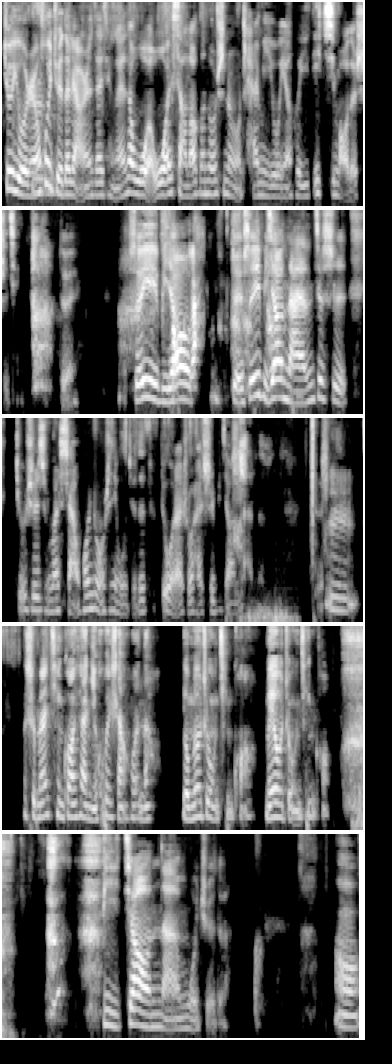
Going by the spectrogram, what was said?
就有人会觉得两人在一起，但我我想到更多是那种柴米油盐和一地鸡毛的事情，对，所以比较对，所以比较难，就是就是什么闪婚这种事情，我觉得对我来说还是比较难的。对，嗯，什么样情况下你会闪婚呢？有没有这种情况？没有这种情况，比较难，我觉得。哦，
